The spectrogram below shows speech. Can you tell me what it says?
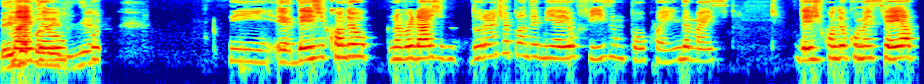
Desde Mas a pandemia. Eu, sim, eu, desde quando eu, na verdade, durante a pandemia eu fiz um pouco ainda, mas desde quando eu comecei a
